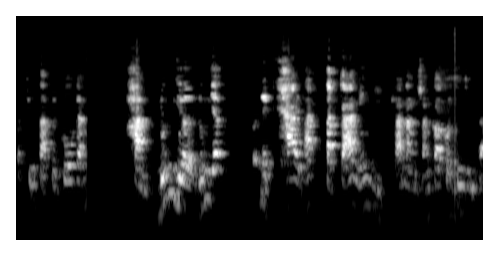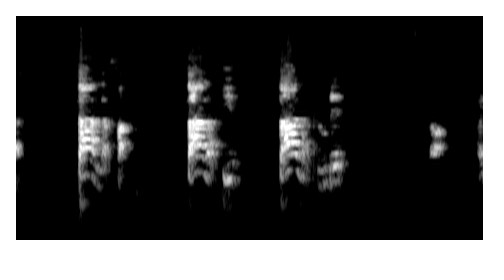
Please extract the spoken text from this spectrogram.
Và chúng ta phải cố gắng hành đúng giờ, đúng giấc để khai thác tất cả những gì khả năng sẵn có của chính chúng ta. Ta là Phật, ta là tiên ta là thượng đế. Đó. phải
